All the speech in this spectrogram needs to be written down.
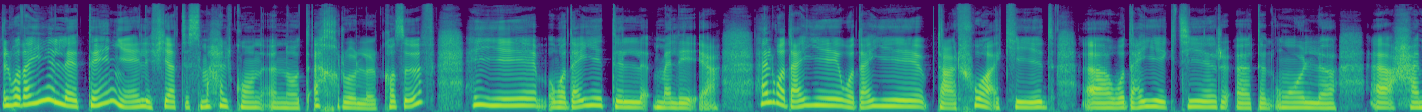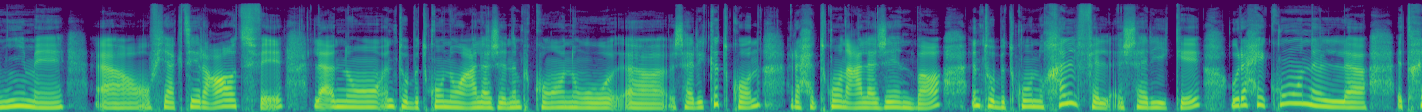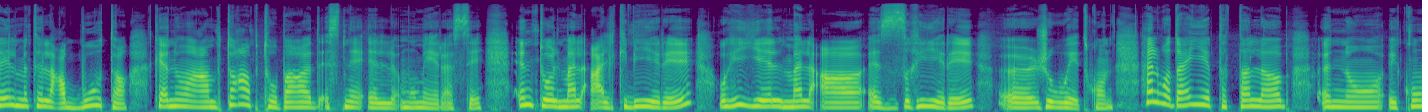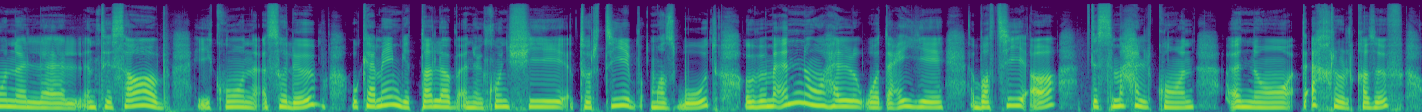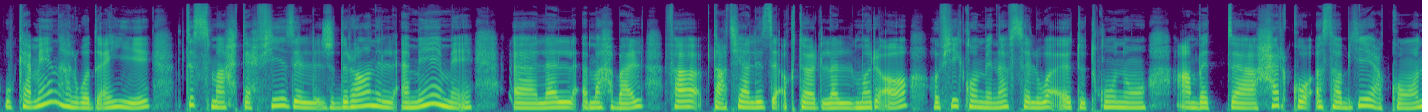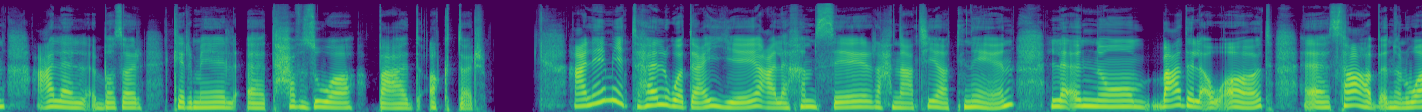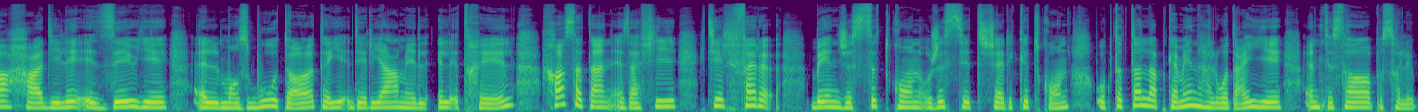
الوضعية الثانية اللي فيها تسمح لكم إنه تأخروا القذف هي وضعية الملائع هالوضعية وضعية بتعرفوها أكيد آه، وضعية كتير آه، تنقول آه، حميمة وفيها كتير عاطفة لأنه أنتم بتكونوا على جانبكم وشريكتكم رح تكون على جانبها. أنتم بتكونوا خلف الشريكة ورح يكون الإدخال مثل عبوطة كانوا عم تعبطوا بعض أثناء الممارسة. أنتوا الملعقه الكبيرة وهي الملعقه الصغيرة آه، جواتكم. هالوضعية بتتطلب إنه يكون الانتصاب يكون صلب وكمان بيتطلب إنه يكون في ترطيب مزبوط وبما إنه هالوضعية بطيئة بتسمح لكم إنه تأخروا القذف وكمان هالوضعية بتسمح تحفيز الجدران الأمامي آه، للمهبل فبتعطيها لذة أكتر للمرأة وفيكم بنفس الوقت تكونوا عم بتحركوا أصابيعكم على البظر كرمال آه، تحفزوها بعد أكتر. علامة هالوضعية على خمسة رح نعطيها اثنين لأنه بعض الأوقات آه، صعب إنه الواحد يلاقي الزاوية المضبوطة تيقدر يعمل الإدخال خاصة إذا في كتير فرق بين جثتكم وجثة شريكتكم وبتطلب كمان هالوضعية انتصاب صلب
